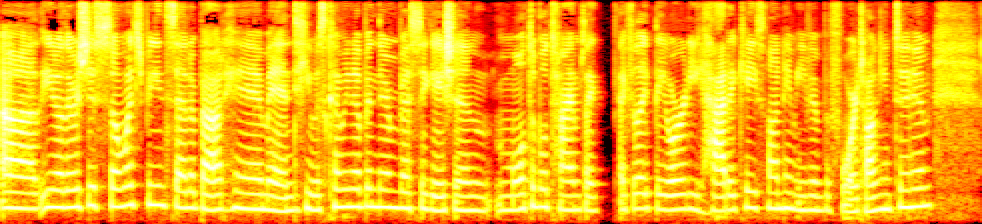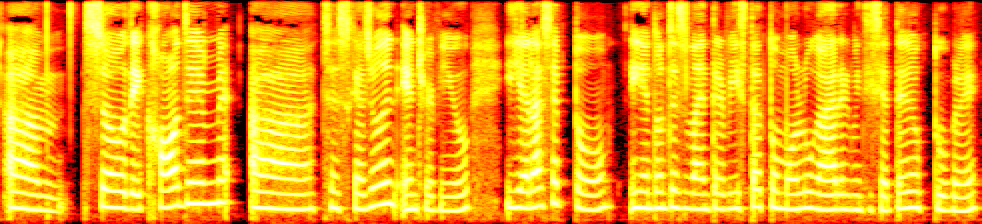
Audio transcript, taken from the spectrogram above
Uh, you know, there was just so much being said about him, and he was coming up in their investigation multiple times. Like, I feel like they already had a case on him even before talking to him. Um, so they called him uh, to schedule an interview y él aceptó. Y entonces la entrevista tomó lugar el 27 de octubre.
